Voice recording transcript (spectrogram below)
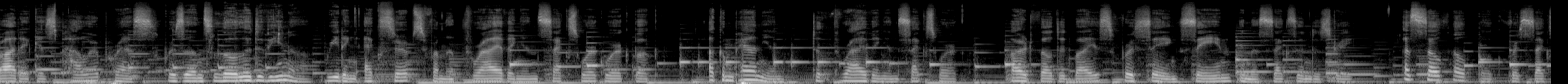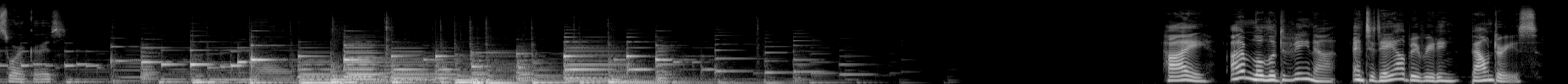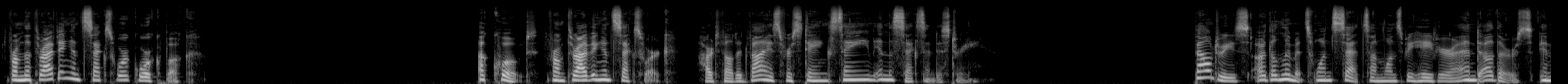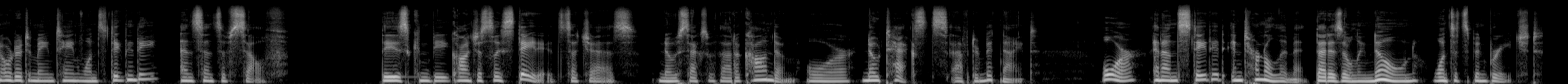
Erotic as Power Press presents Lola Davina reading excerpts from the Thriving in Sex Work Workbook, a companion to Thriving in Sex Work, heartfelt advice for staying sane in the sex industry, a self help book for sex workers. Hi, I'm Lola Davina, and today I'll be reading Boundaries from the Thriving in Sex Work Workbook. A quote from Thriving in Sex Work Heartfelt advice for staying sane in the sex industry. Boundaries are the limits one sets on one's behavior and others in order to maintain one's dignity and sense of self. These can be consciously stated, such as no sex without a condom or no texts after midnight or an unstated internal limit that is only known once it's been breached.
